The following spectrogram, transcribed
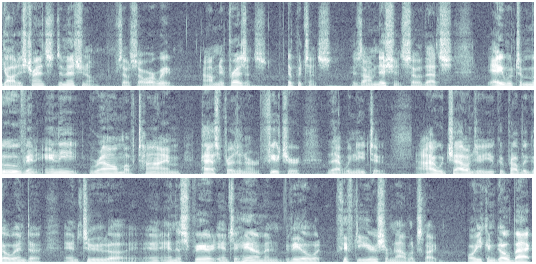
God is transdimensional, so so are we. Omnipresence, omnipotence, is omniscience. So that's able to move in any realm of time, past, present, or future, that we need to. I would challenge you. You could probably go into into uh, in the spirit into Him and reveal what 50 years from now looks like or you can go back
